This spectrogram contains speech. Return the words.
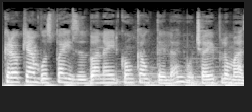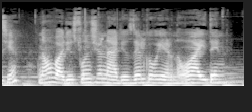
creo que ambos países van a ir con cautela y mucha diplomacia, ¿no? Varios funcionarios del gobierno Biden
